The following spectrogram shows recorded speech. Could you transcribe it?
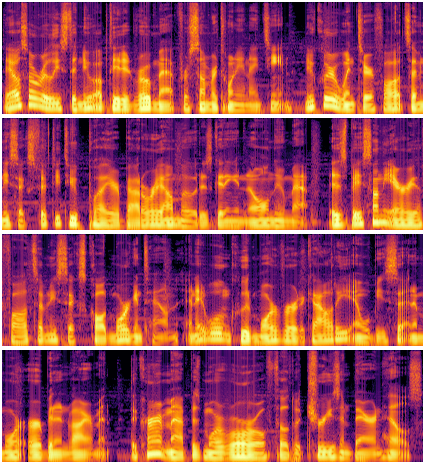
They also released a new updated roadmap for summer 2019. Nuclear Winter Fallout 76 52 player Battle Royale mode is getting an all new map. It is based on the area of Fallout 76 called Morgantown, and it will include more verticality and will be set in a more urban environment. The current map is more rural, filled with trees and barren hills.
